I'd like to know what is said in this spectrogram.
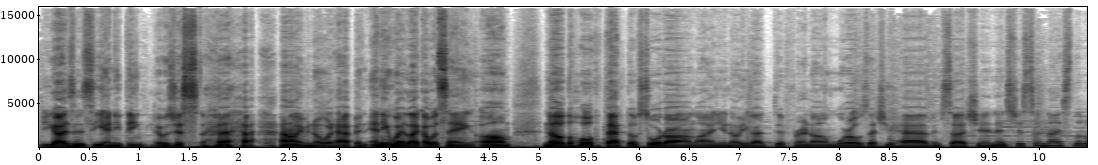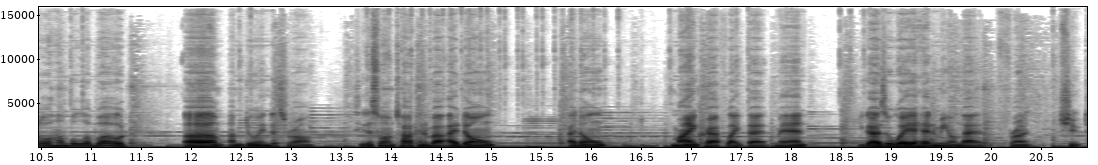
You guys didn't see anything. It was just, I don't even know what happened. Anyway, like I was saying, um, no, the whole fact of Sword Art Online, you know, you got different um, worlds that you have and such, and it's just a nice little humble abode. Um, I'm doing this wrong. See, this is what I'm talking about. I don't, I don't Minecraft like that, man. You guys are way ahead of me on that front. Shoot.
